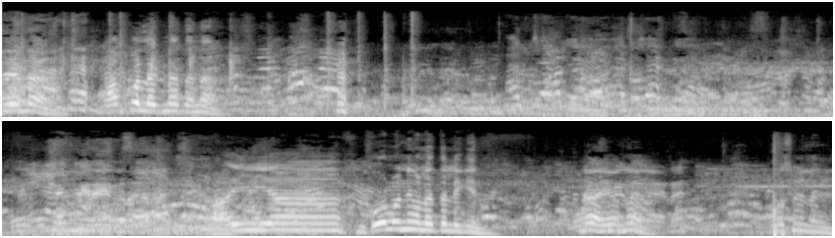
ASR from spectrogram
कर ना? आपको लगना था ना? आया गोल होने वाला था लेकिन। ना आयो ना? उसमें लगे।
